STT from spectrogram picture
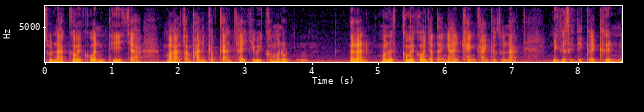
สุนัขก็ไม่ควรที่จะมาสัมพันธ์กับการใช้ชีวิตของมนุษย์ ดังนั้นมนุษย์ก็ไม่ควรจะแต่งงานแข่งขันกับสุนัข นี่คือสิ่งที่เกิดขึ้นใน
